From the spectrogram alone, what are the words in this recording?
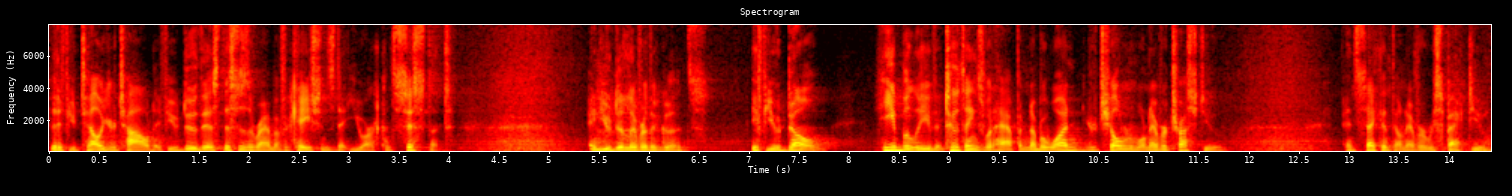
That if you tell your child, if you do this, this is the ramifications, that you are consistent and you deliver the goods. If you don't, he believed that two things would happen. Number one, your children will never trust you. And second, they'll never respect you.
